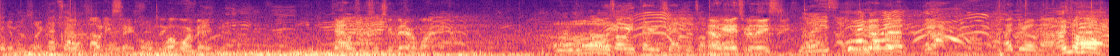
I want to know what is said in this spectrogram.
It was like, That's a, what do you say, holding? One more minute. That was a two minute or one? Oh, oh. it's only 30 seconds. Okay, it's released. Released. Can I go in? Yeah. I threw him out. In the hole.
